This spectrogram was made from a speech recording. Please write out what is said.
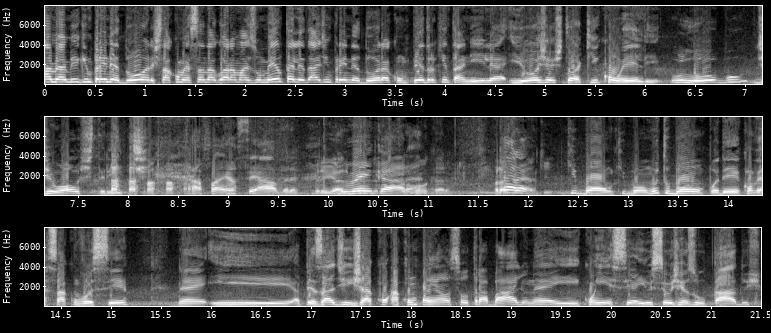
Olá, meu amigo empreendedor. Está começando agora mais um Mentalidade Empreendedora com Pedro Quintanilha e hoje eu estou aqui com ele, o lobo de Wall Street, Rafael Seabra. Obrigado, Tudo bem, Pedro. cara? Tudo bom, cara? Prazer cara, estar aqui. que bom, que bom. Muito bom poder conversar com você. Né, e apesar de já co- acompanhar o seu trabalho né, e conhecer aí os seus resultados,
